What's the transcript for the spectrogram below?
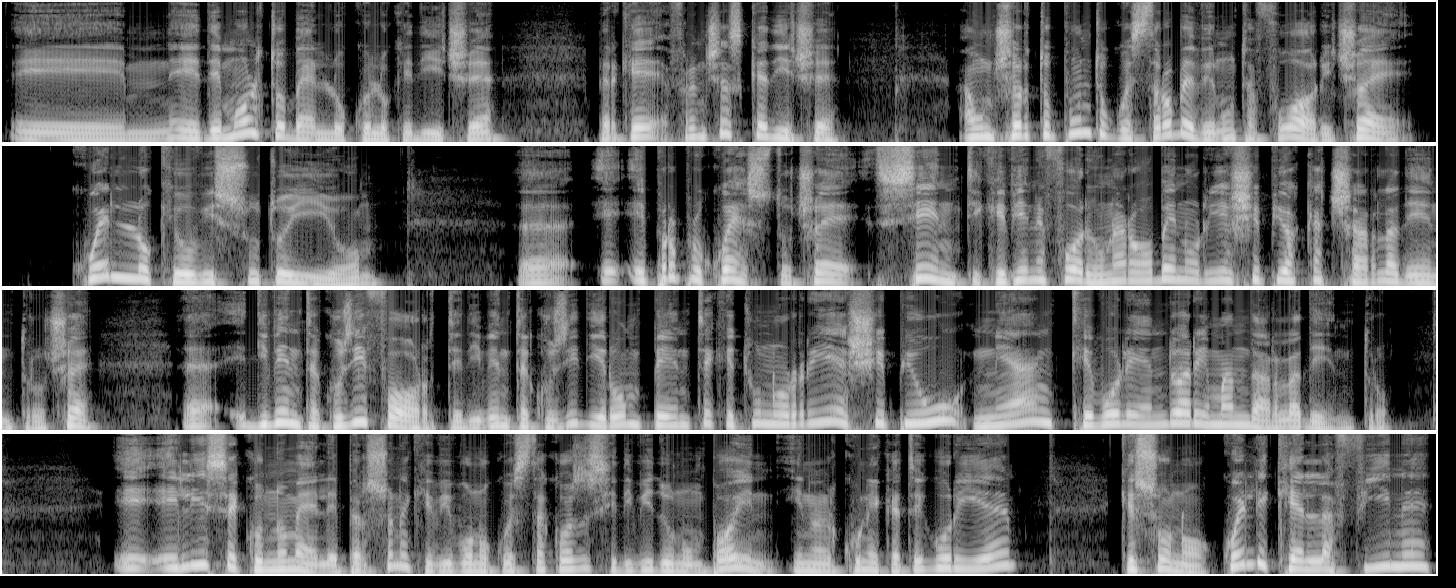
E, ed è molto bello quello che dice, perché Francesca dice, a un certo punto questa roba è venuta fuori, cioè quello che ho vissuto io eh, è, è, proprio questo, cioè senti che viene fuori una roba e non riesci più a cacciarla dentro, cioè eh, diventa così forte, diventa così dirompente che tu non riesci più neanche volendo a rimandarla dentro. E, e, lì secondo me le persone che vivono questa cosa si dividono un po' in, in alcune categorie che sono quelli che alla fine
